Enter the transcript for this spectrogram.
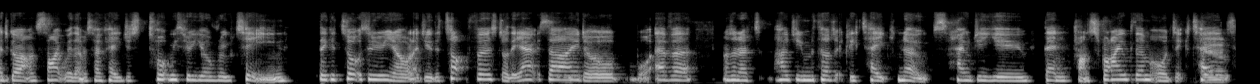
i'd go out on site with them it's okay just talk me through your routine they could talk through you know will i do the top first or the outside or whatever I don't know. How do you methodically take notes? How do you then transcribe them or dictate?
